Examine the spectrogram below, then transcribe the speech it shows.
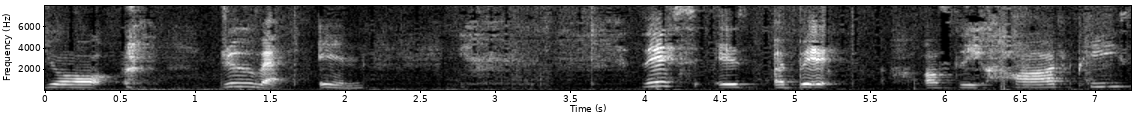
your duvet in. This is a bit of the hard piece.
